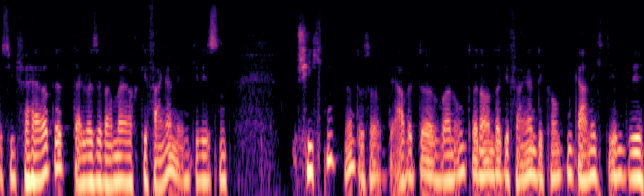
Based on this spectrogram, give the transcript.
sich verheiratet, teilweise war man auch gefangen in gewissen Schichten. Also die Arbeiter waren untereinander gefangen, die konnten gar nicht irgendwie,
